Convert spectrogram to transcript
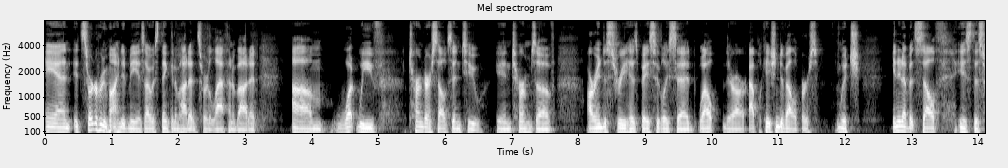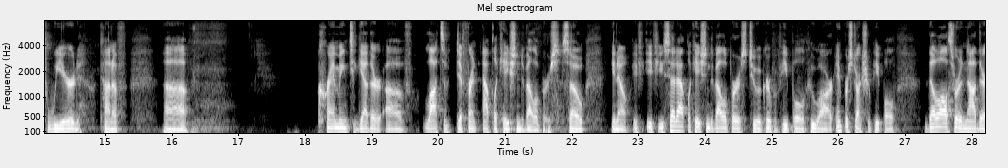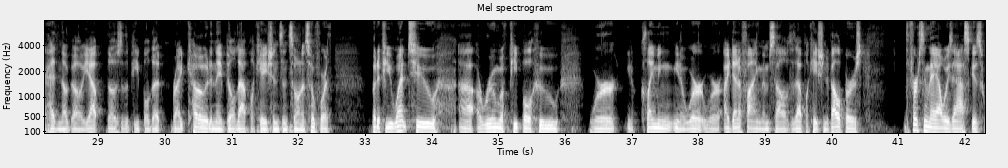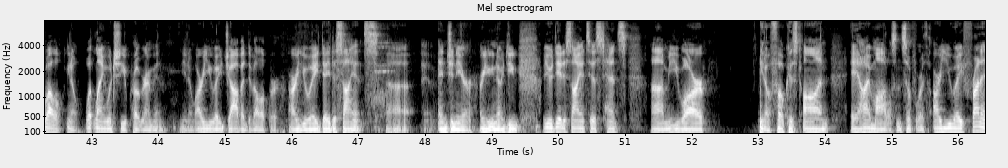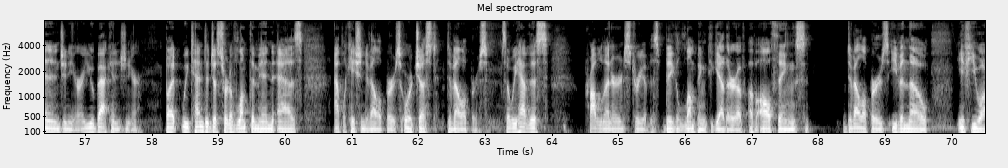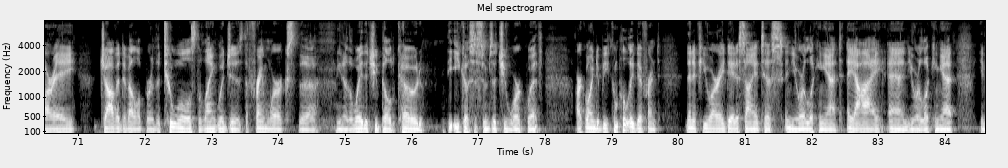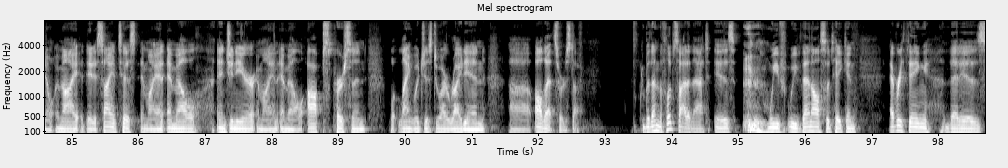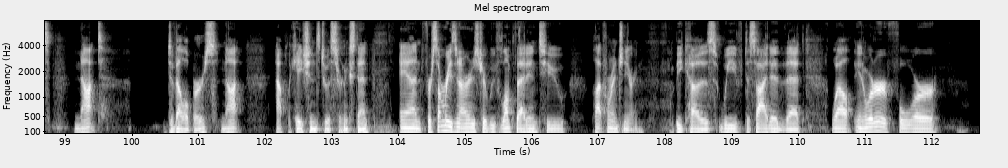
And it sort of reminded me as I was thinking about it and sort of laughing about it, um, what we've turned ourselves into in terms of our industry has basically said, well, there are application developers, which in and of itself is this weird kind of uh, cramming together of lots of different application developers. So, you know, if, if you set application developers to a group of people who are infrastructure people, they'll all sort of nod their head and they'll go, yep, those are the people that write code and they build applications and so on and so forth. But if you went to uh, a room of people who were, you know, claiming, you know, were, were identifying themselves as application developers, the first thing they always ask is, well, you know, what language do you program in? You know, are you a Java developer? Are you a data science uh, engineer? Are you, you know, do you, are you a data scientist? Hence, um, you are, you know, focused on AI models and so forth. Are you a front end engineer? Are you a back end engineer? But we tend to just sort of lump them in as application developers or just developers. So we have this problem in our industry of this big lumping together of, of all things developers, even though if you are a Java developer, the tools, the languages, the frameworks, the you know the way that you build code, the ecosystems that you work with are going to be completely different than if you are a data scientist and you are looking at AI and you are looking at, you know, am I a data scientist? Am I an ML engineer? Am I an ML ops person? What languages do I write in? Uh, all that sort of stuff. But then the flip side of that is we've we've then also taken everything that is not developers, not applications to a certain extent. And for some reason in our industry, we've lumped that into platform engineering because we've decided that, well, in order for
